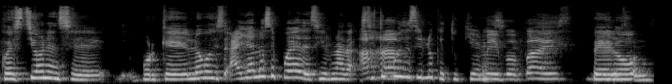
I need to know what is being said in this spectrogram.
Cuestiónense, porque luego dice, ah, ya no se puede decir nada. Sí, tú puedes decir lo que tú quieras. Mi papá es. Pero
